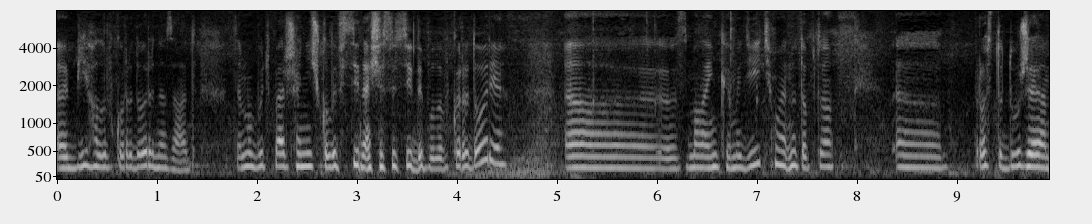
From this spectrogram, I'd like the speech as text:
е, бігали в коридорі назад. Це, мабуть, перша ніч, коли всі наші сусіди були в коридорі е, з маленькими дітьми. Ну, тобто, е, просто дуже.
